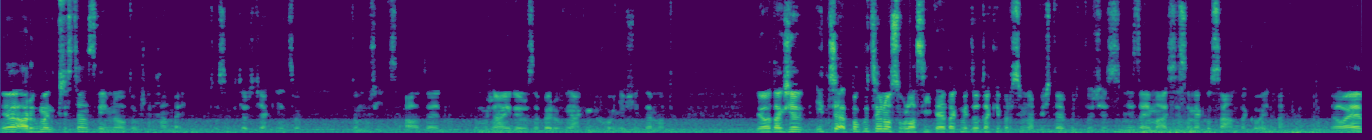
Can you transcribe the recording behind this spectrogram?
jo, argument křesťanstvím, no to už nechám být. To jsem chtěl ještě něco tomu říct, ale to je to možná někdy rozeberu v nějakém duchovnějším tématu. Jo, takže i třeba, pokud se mnou souhlasíte, tak mi to taky prosím napište, protože mě zajímá, jestli jsem jako sám takový. Jo, je,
